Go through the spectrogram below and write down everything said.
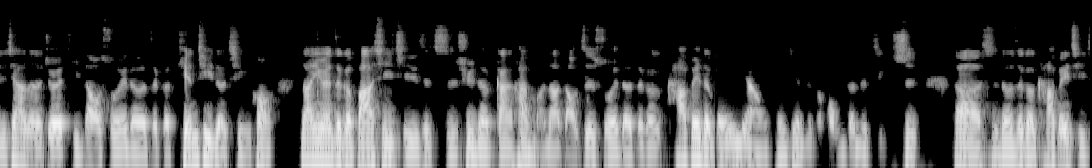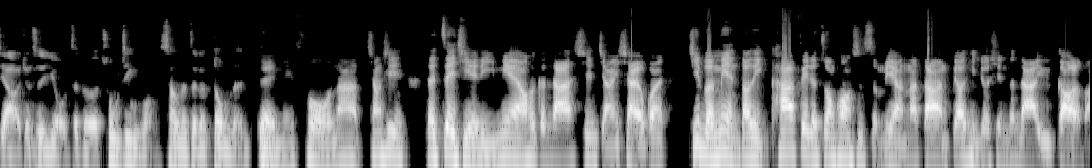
一下呢，就会提到所谓的这个天气的情况。那因为这个巴西其实是持续的干旱嘛，那导致所谓的这个咖啡的供应量呈现这个红灯的警示。那使得这个咖啡起价就是有这个促进往上的这个动能。对，没错。那相信在这节里面啊，会跟大家先讲一下有关基本面到底咖啡的状况是怎么样。那当然标题就先跟大家预告了吧。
